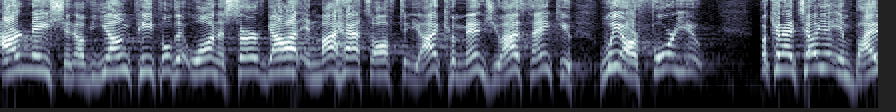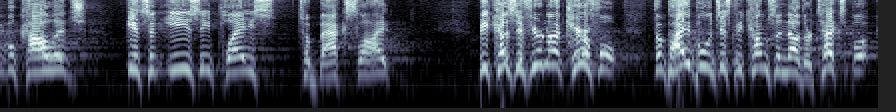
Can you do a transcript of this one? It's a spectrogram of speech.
our nation of young people that want to serve God, and my hat's off to you. I commend you. I thank you. We are for you. But can I tell you, in Bible college, it's an easy place to backslide. Because if you're not careful, the Bible just becomes another textbook.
